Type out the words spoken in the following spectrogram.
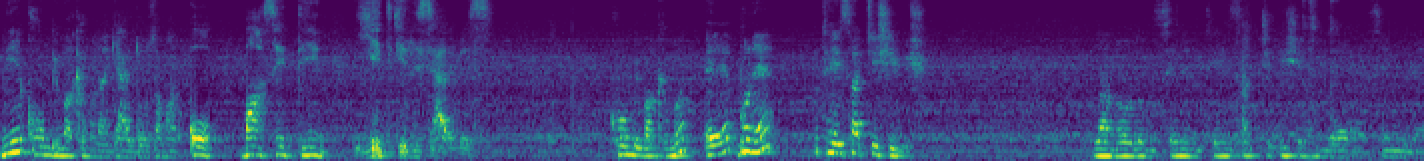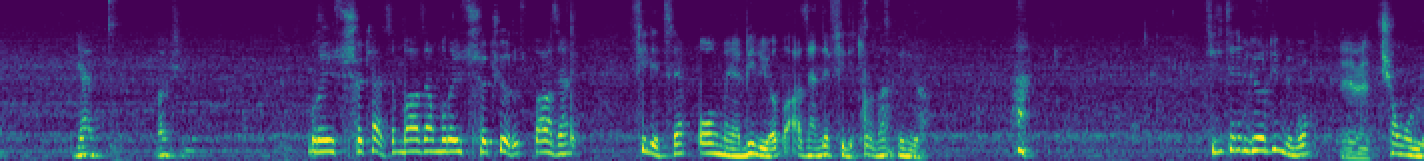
niye kombi bakımına geldi o zaman? O bahsettiğin yetkili servis. Kombi bakımı. E bu ne? Bu tesisatçı işiymiş. Lan oğlum senin tesisatçı işinin de senin de. Gel. Bak şimdi. Burayı sökersin. Bazen burayı söküyoruz. Bazen filtre olmayabiliyor. Bazen de filtre olabiliyor. Hah. Filtreni bir gördün mü bu? Evet. Çamurlu.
